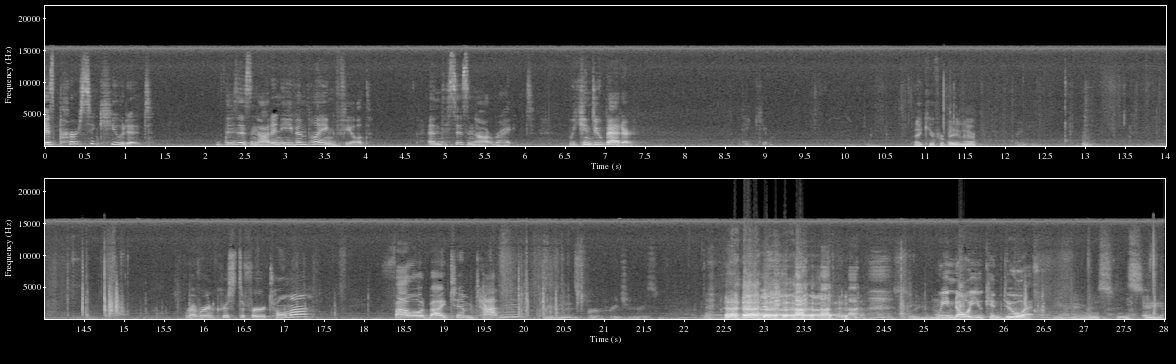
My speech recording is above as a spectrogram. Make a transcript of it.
is persecuted. This is not an even playing field, and this is not right. We can do better. Thank you. Thank you for being here. Thank you. Reverend Christopher Toma, followed by Tim Totten. Three minutes for a preacher is not. We know you can do it. We'll, we'll see.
